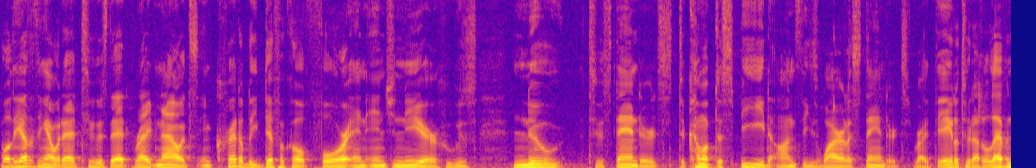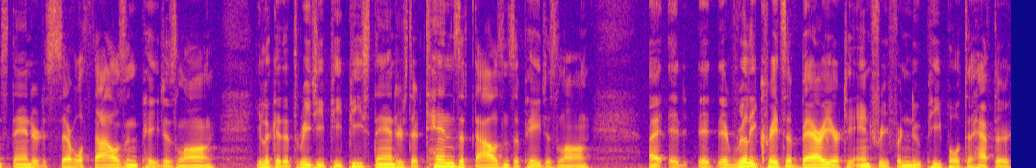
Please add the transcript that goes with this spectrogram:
Well, the other thing I would add too is that right now it's incredibly difficult for an engineer who's new to standards to come up to speed on these wireless standards, right? The 802.11 standard is several thousand pages long. You look at the 3GPP standards, they're tens of thousands of pages long. It, it, it really creates a barrier to entry for new people to have to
